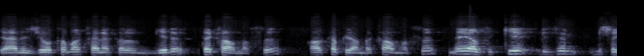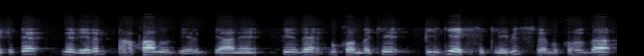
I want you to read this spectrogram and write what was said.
yani jeotermal kaynakların geride kalması, arka planda kalması ne yazık ki bizim bir şekilde ne diyelim hatamız diyelim. Yani bir de bu konudaki bilgi eksikliğimiz ve bu konuda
